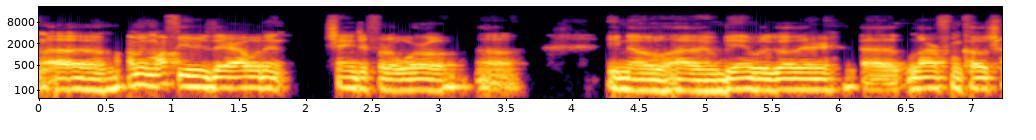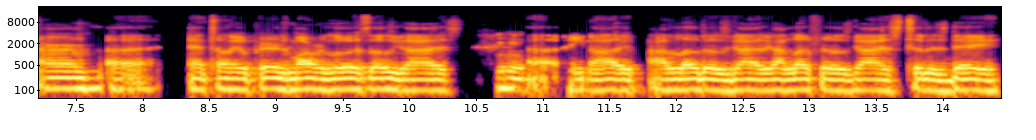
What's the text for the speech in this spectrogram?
Uh, I mean, my few years there, I wouldn't change it for the world. Uh, you know, uh, being able to go there, uh, learn from Coach Herm, uh, Antonio Pierce, Marvin Lewis, those guys. Mm-hmm. Uh, you know, I, I love those guys. I love for those guys to this day.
